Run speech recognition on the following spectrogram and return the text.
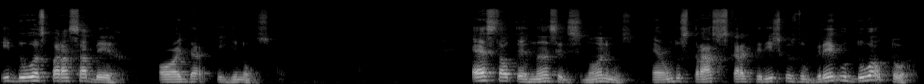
e duas para saber, oida e gnosco. Esta alternância de sinônimos é um dos traços característicos do grego do autor.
